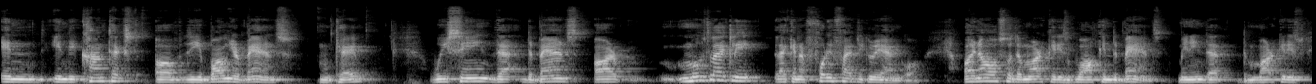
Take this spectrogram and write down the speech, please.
in in the context of the Bollinger Bands. Okay, we're that the bands are most likely like in a 45 degree angle. And also the market is walking the bands, meaning that the market is,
